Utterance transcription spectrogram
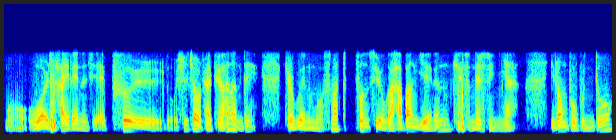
뭐 5월 4일에는 이제 애플도 실적을 발표하는데 결국에는 뭐 스마트폰 수요가 하반기에는 개선될 수 있냐 이런 부분도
